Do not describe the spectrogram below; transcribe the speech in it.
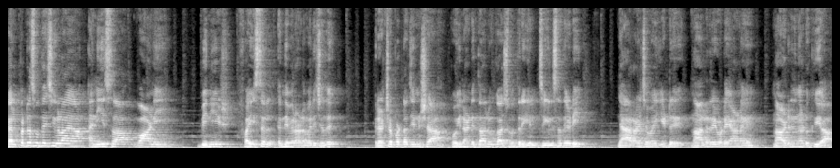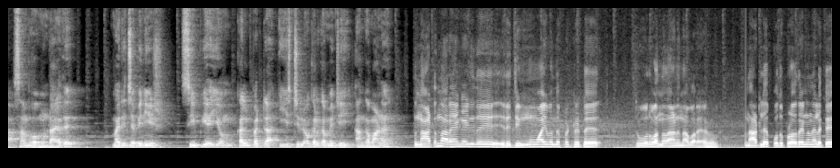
കൽപ്പറ്റ സ്വദേശികളായ അനീസ വാണി ബിനീഷ് ഫൈസൽ എന്നിവരാണ് മരിച്ചത്. രക്ഷപ്പെട്ട ജിൻഷ കൊയിലാണ്ടി താലൂക്ക് ആശുപത്രിയിൽ ചികിത്സ തേടി ഞായറാഴ്ച വൈകിട്ട് നാലരയോടെയാണ് നാടിന് നടുക്കിയ സംഭവമുണ്ടായത്. മരിച്ച Bineesh C P I M Kalpetta east local committee അംഗമാണ്. നാട്ടിൽ നിന്ന് അറിയാൻ കഴിഞ്ഞത് ഇത് ജിമ്മുമായി ബന്ധപ്പെട്ടിട്ട് ടൂർ വന്നതാണെന്നാണ് പറയാറുള്ളത് നാട്ടിൽ പൊതുപ്രവർത്തന നിലയ്ക്ക്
